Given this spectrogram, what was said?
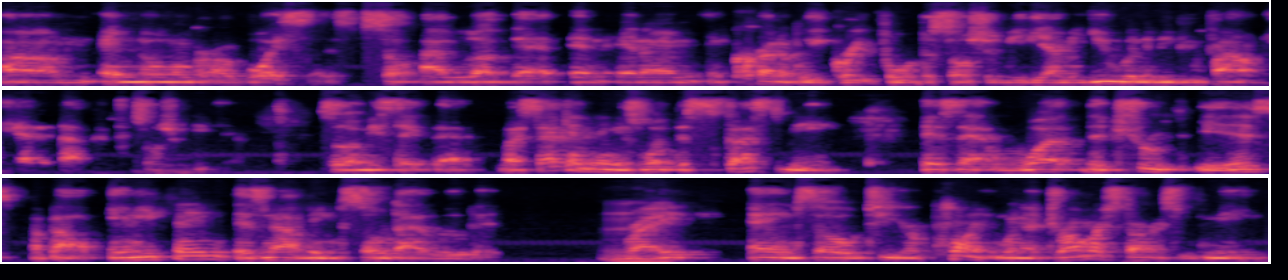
um, and no longer are voiceless. So I love that. And, and I'm incredibly grateful to social media. I mean, you wouldn't have even found me had it not been for social media. So let me state that. My second thing is what disgusts me is that what the truth is about anything is now being so diluted. Mm. Right. And so to your point, when a drummer starts with me,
